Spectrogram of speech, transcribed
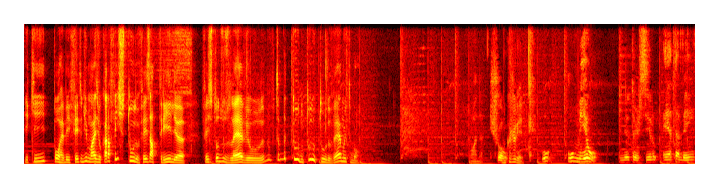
e que, porra, é bem feito demais. E o cara fez tudo, fez a trilha, fez todos os levels, tudo, tudo, tudo, velho. É muito bom foda. Show. Nunca joguei. O, o meu, o meu terceiro é também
